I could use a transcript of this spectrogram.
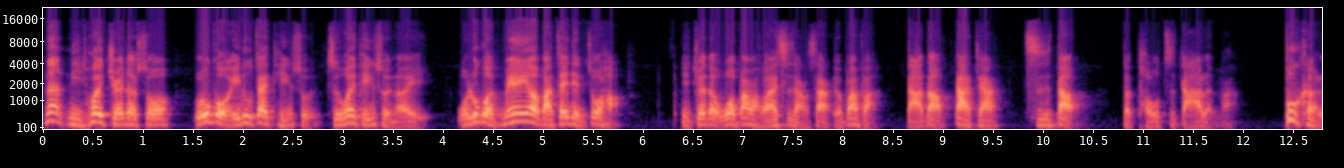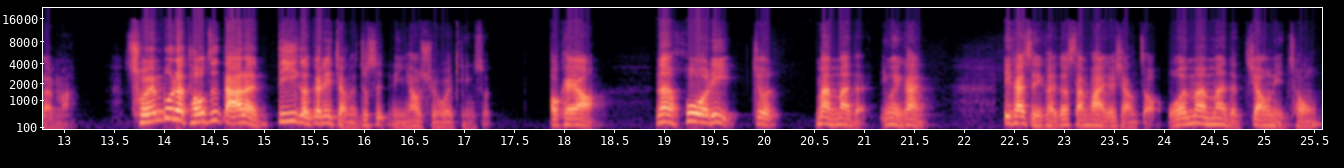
那你会觉得说，如果我一路在停损，只会停损而已，我如果没有把这一点做好，你觉得我有办法活在市场上，有办法达到大家知道的投资达人吗？不可能嘛！全部的投资达人，第一个跟你讲的就是你要学会停损，OK 啊、哦？那获利就。慢慢的，因为你看，一开始你可能就三趴你就想走，我会慢慢的教你从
